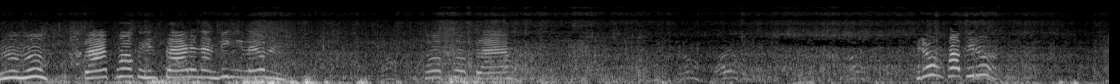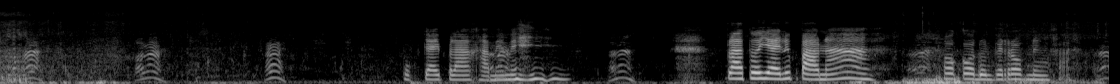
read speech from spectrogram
อือหือปลาพ่อก็เห็นปลาแล้วนั่นวิ่งอีกแล้วนั่นพ่อพ่อปลาพี่รุ่งพ่อพี่รุ่งมาไปมามาตกใจปลาค่ะแม่แม่ไปมาปลาตัวใหญ่หรือเปล่านะมาพ่อก็โดนไปรอบหนึ่งค่ะ มา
